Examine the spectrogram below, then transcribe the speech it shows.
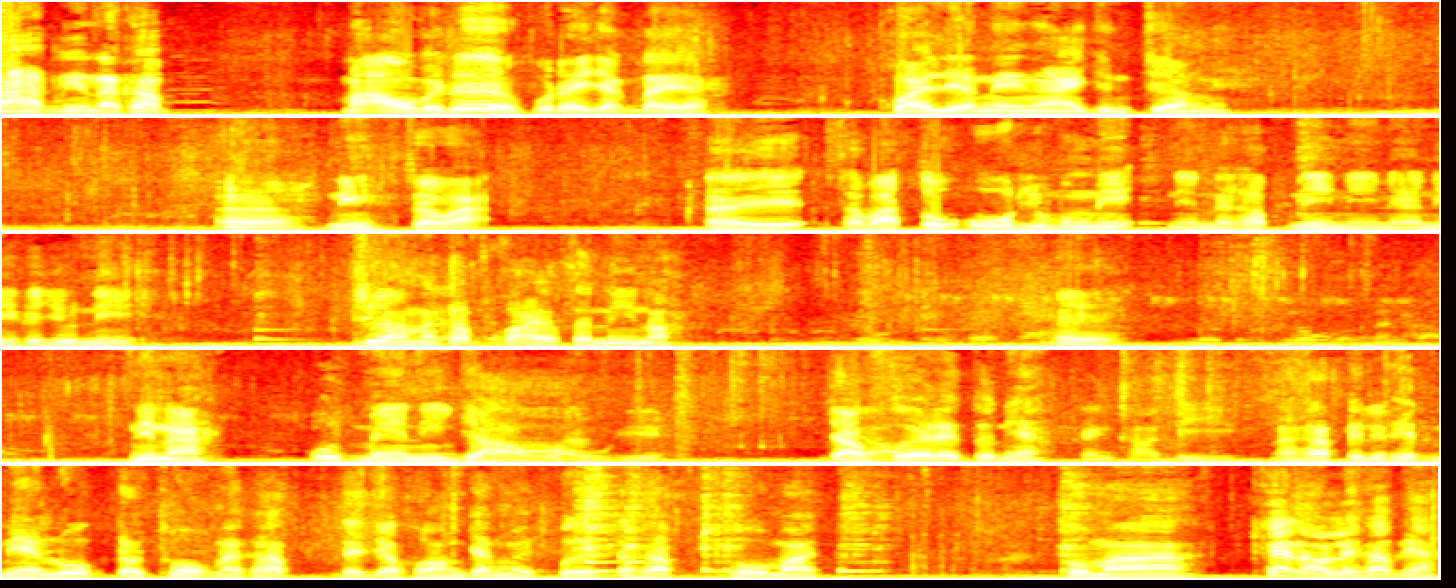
นาคนี่นะครับ มาเอาไปเด้อผู้ใดอยากได้อะควายเลี้ยงง่ายๆเจืองๆนี่ เออนี่สวะไอ้สวะโตอูดอยู่ตรงนี้นี่นะครับ นี่นี่นี่อันนี้ก็อยุ่นี่ เชื่องนะครับควายลักษณะนี้เนาะเออ นี่นะอุ้ยแม่นี้ยาวว่ะโอเคยาวเฟ้ยอะไรตัวเนี้ยแข้งขาดีนะครับ เป็นเพศเมียลูกเจ้าโชคนะครับ แต่เจ้าของยังไม่เปิดนะครับ โทรมาโทรมาแค่เอาเลยครับเนี่ย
